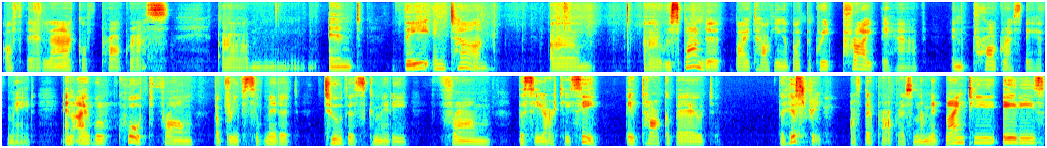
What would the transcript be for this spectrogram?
of their lack of progress. Um, and they, in turn, um, uh, responded by talking about the great pride they have in the progress they have made. And I will quote from a brief submitted to this committee from the CRTC. They talk about the history of their progress. In the mid 1980s,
